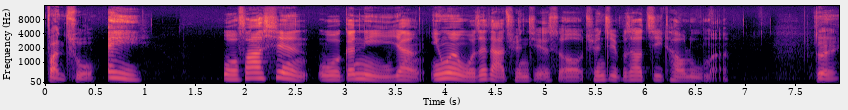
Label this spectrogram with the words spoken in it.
犯错？哎、我发现我跟你一样，因为我在打拳击的时候，拳击不是要记套路嘛。对，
